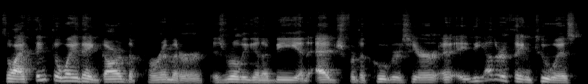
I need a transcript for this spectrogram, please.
So I think the way they guard the perimeter is really going to be an edge for the Cougars here. The other thing, too, is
